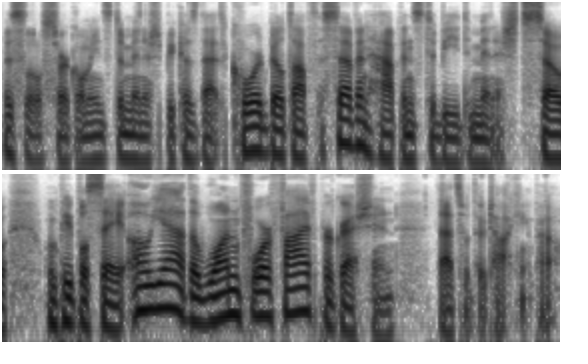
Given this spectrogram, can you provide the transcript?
This little circle means diminished because that chord built off the seven happens to be diminished. So when people say, oh, yeah, the one, four, five progression, that's what they're talking about.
